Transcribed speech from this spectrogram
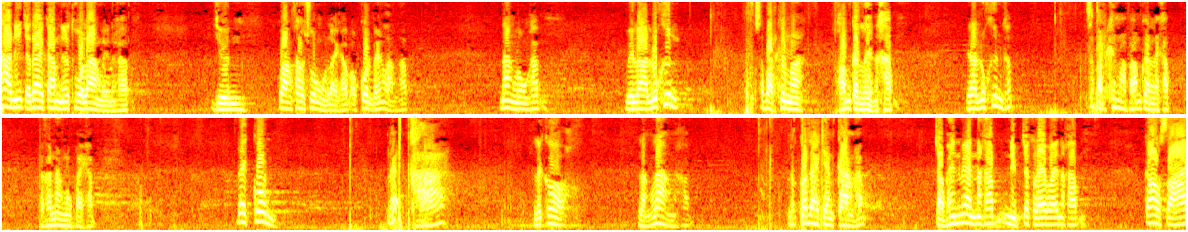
ท่านี้จะได้กล้ามเนื้อทั่วล่างเลยนะครับ ยืนกว้างเท่าช่วงหัวไหล่ครับ เอาก้นไปข้างหลังครับ นั่งลงครับ เวลาลุกขึ้นสะบัดขึ้นมาพร้อมกันเลยนะครับ เวลาลุกขึ้นครับสะบัดขึ้นมาพร้อมกันเลยครับ แล้วก็นั่งลงไปครับ ได้ก้น และขา แล้วก็หลังล่างนะครับ แล้วก็ได้แกนกลางครับ จับให้แม่นนะครับ หนีบจักรแร้ไว้นะครับ ก้าวซ้าย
